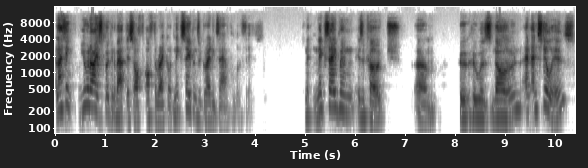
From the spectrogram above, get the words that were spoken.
And I think you and I have spoken about this off off the record. Nick Saban's a great example of this. Nick Saban is a coach um, who who was known and, and still is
